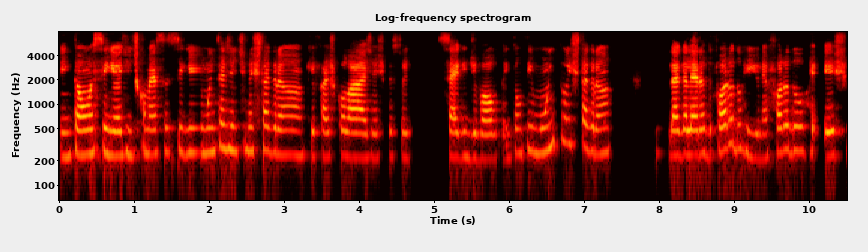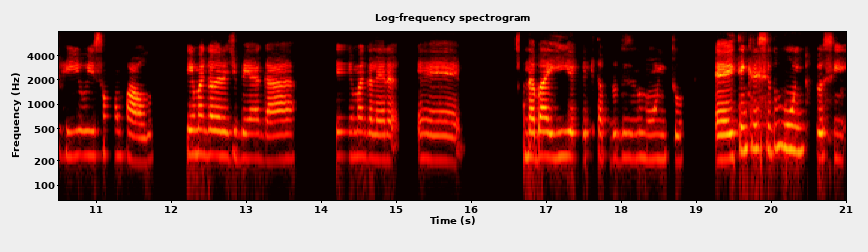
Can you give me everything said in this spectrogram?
então, assim, a gente começa a seguir muita gente no Instagram que faz colagem, as pessoas seguem de volta. Então, tem muito Instagram da galera do, fora do Rio, né? Fora do eixo Rio e São Paulo. Tem uma galera de BH, tem uma galera é, na Bahia que está produzindo muito. É, e tem crescido muito, assim,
